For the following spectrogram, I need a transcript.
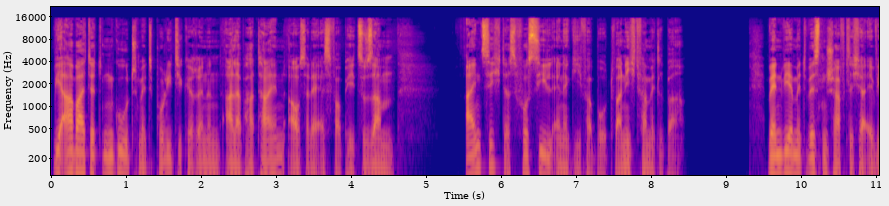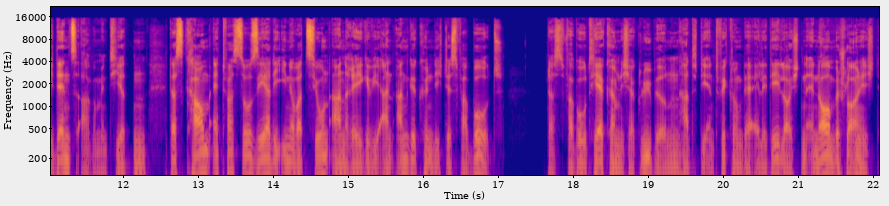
Wir arbeiteten gut mit Politikerinnen aller Parteien außer der SVP zusammen. Einzig das Fossilenergieverbot war nicht vermittelbar wenn wir mit wissenschaftlicher Evidenz argumentierten, dass kaum etwas so sehr die Innovation anrege wie ein angekündigtes Verbot. Das Verbot herkömmlicher Glühbirnen hat die Entwicklung der LED-Leuchten enorm beschleunigt,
